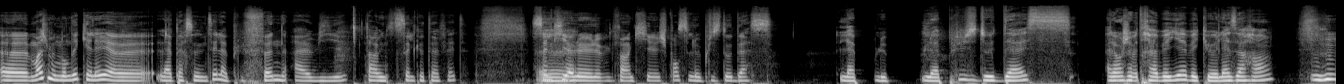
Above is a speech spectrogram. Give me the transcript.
Euh, moi, je me demandais quelle est euh, la personnalité la plus fun à habiller parmi toutes celles que tu as faites. Celle qui Euh. a le, le- enfin, qui est, je pense, le plus d'audace. la, le- la plus d'audace. Alors j'avais travaillé avec euh, Lazara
